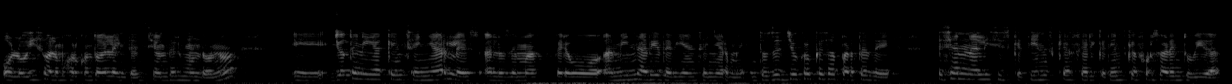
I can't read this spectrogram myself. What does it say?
o lo hizo a lo mejor con toda la intención del mundo, ¿no? Eh, yo tenía que enseñarles a los demás, pero a mí nadie debía enseñarme. Entonces yo creo que esa parte de ese análisis que tienes que hacer y que tienes que forzar en tu vida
